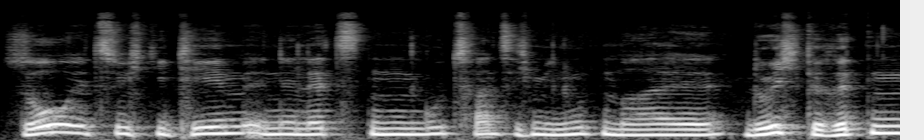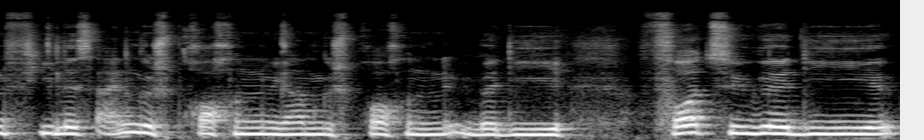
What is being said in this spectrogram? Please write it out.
so jetzt durch die Themen in den letzten gut 20 Minuten mal durchgeritten, vieles angesprochen. Wir haben gesprochen über die Vorzüge, die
